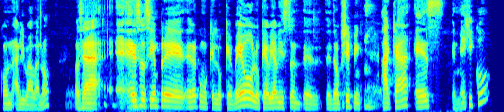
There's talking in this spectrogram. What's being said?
con Alibaba, ¿no? O sea, e-, eso siempre era como que lo que veo, lo que había visto de, dropshipping. Acá es en México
